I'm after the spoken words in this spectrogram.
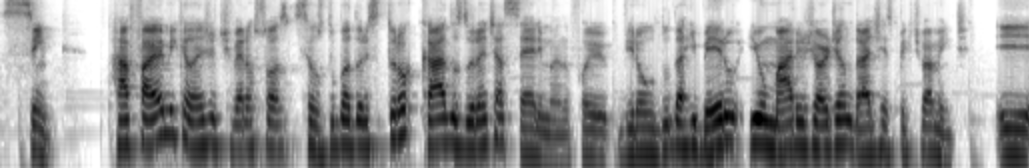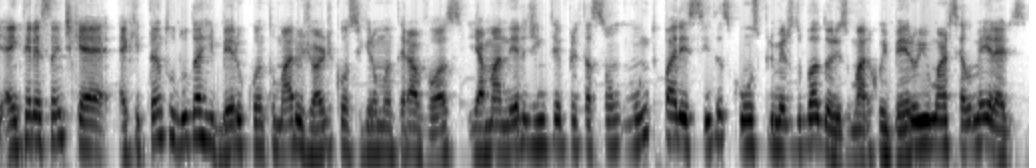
Sim. Rafael e Michelangelo tiveram suas, seus dubladores trocados durante a série, mano. Foi, virou o Duda Ribeiro e o Mário Jorge Andrade, respectivamente. E é interessante que é, é que tanto o Duda Ribeiro quanto o Mário Jorge conseguiram manter a voz e a maneira de interpretação muito parecidas com os primeiros dubladores, o Marco Ribeiro e o Marcelo Meirelles,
